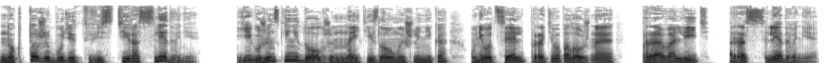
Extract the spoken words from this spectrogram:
Но кто же будет вести расследование? Ягужинский не должен найти злоумышленника, у него цель противоположная — провалить расследование,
